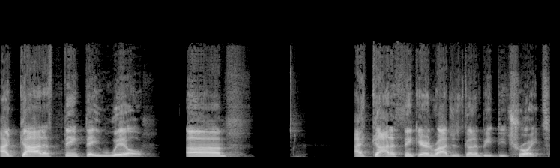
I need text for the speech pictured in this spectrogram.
I gotta think they will. Um, I gotta think Aaron Rodgers is gonna beat Detroit,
